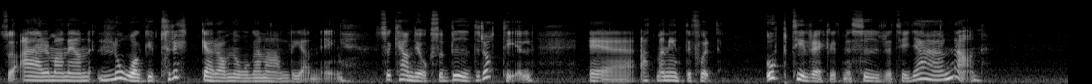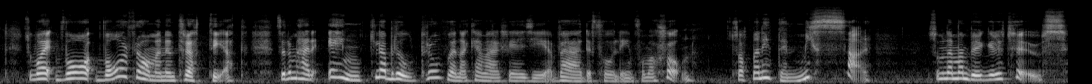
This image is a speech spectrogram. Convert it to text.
Så är man en lågtryckare av någon anledning så kan det också bidra till eh, att man inte får upp tillräckligt med syre till hjärnan. Så var, var, varför har man en trötthet? Så de här enkla blodproverna kan verkligen ge värdefull information. Så att man inte missar. Som när man bygger ett hus.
